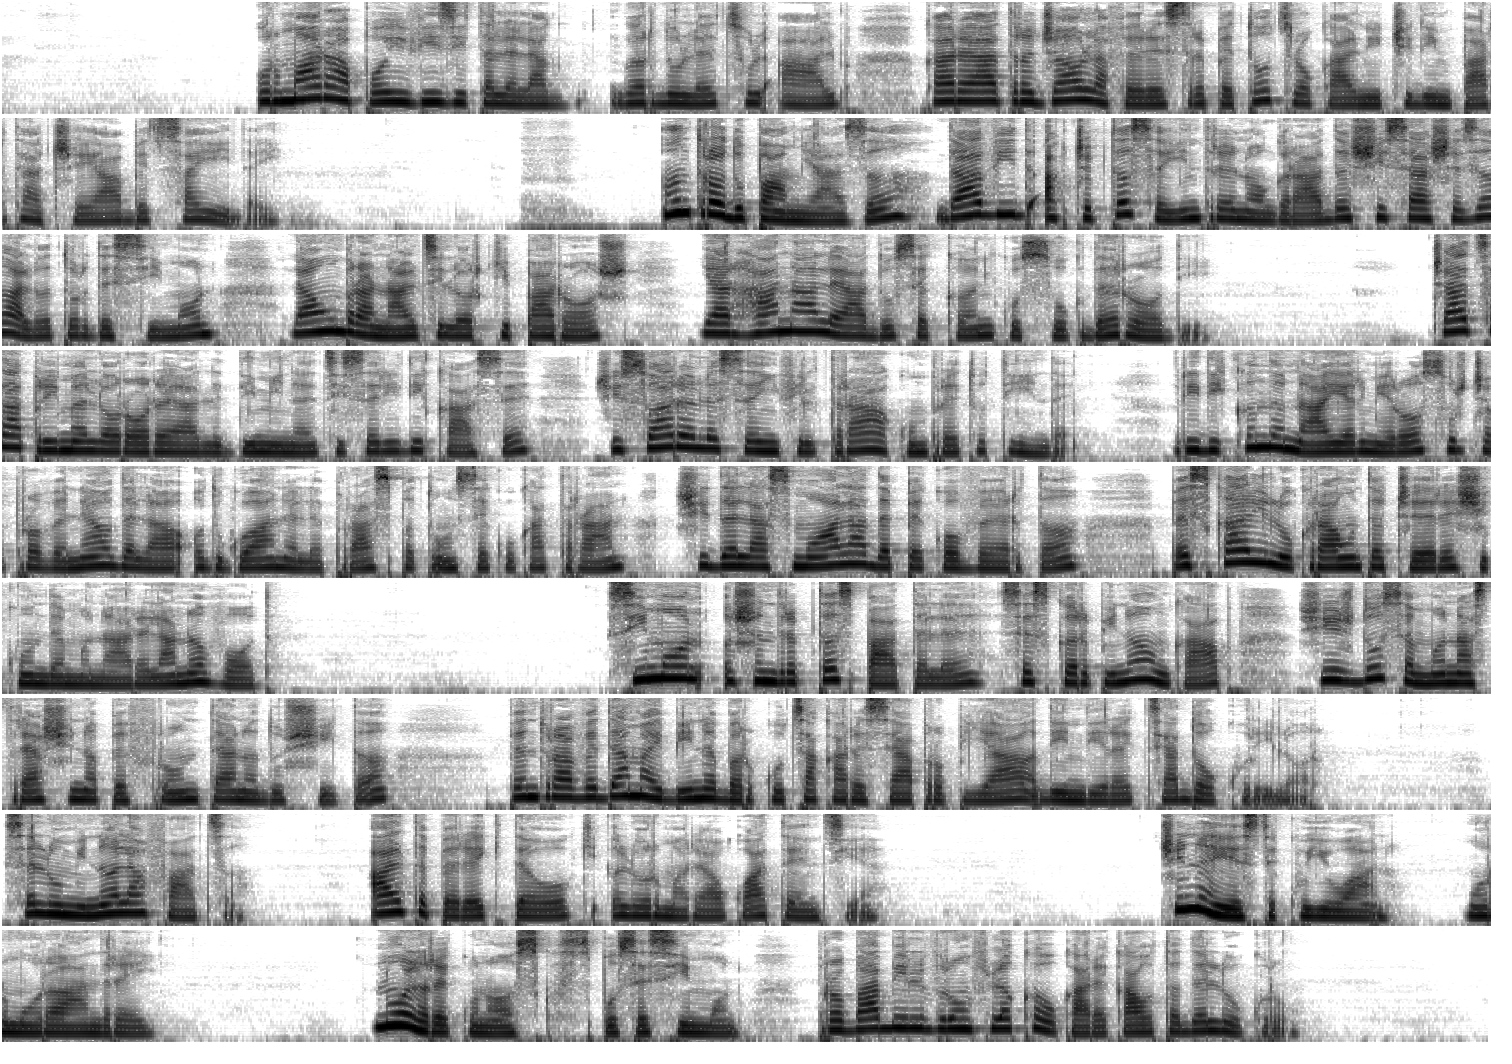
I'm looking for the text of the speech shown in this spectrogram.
Urmară apoi vizitele la gărdulețul alb, care atrăgeau la ferestre pe toți localnicii din partea aceea a Betsaidei. Într-o după amiază, David acceptă să intre în ogradă și se așeză alături de Simon la umbra înalților chiparoși, iar Hana le aduse căni cu suc de rodii. Ceața primelor ore ale dimineții se ridicase și soarele se infiltra acum pretutindeni, ridicând în aer mirosuri ce proveneau de la odgoanele proaspăt unse cu catran și de la smoala de pe covertă, pescarii lucrau în tăcere și cu îndemânare la năvod. Simon își îndreptă spatele, se scărpină în cap și își duse mâna streașină pe fruntea nădușită pentru a vedea mai bine bărcuța care se apropia din direcția docurilor. Se lumină la față. Alte perechi de ochi îl urmăreau cu atenție. Cine este cu Ioan?" murmură Andrei. Nu-l recunosc," spuse Simon. Probabil vreun flăcău care caută de lucru."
